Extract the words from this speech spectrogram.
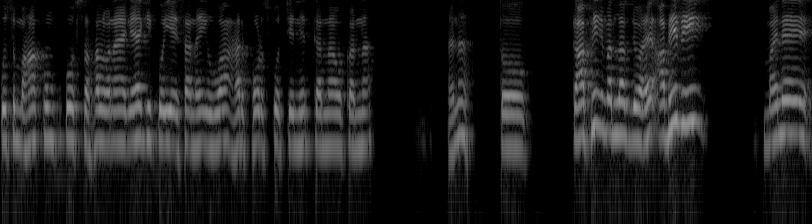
उस महाकुंभ को सफल बनाया गया कि कोई ऐसा नहीं हुआ, हर फोर्स को चिन्हित करना वो करना, है ना? तो काफ़ी मतलब जो है, अभी भी मैंने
